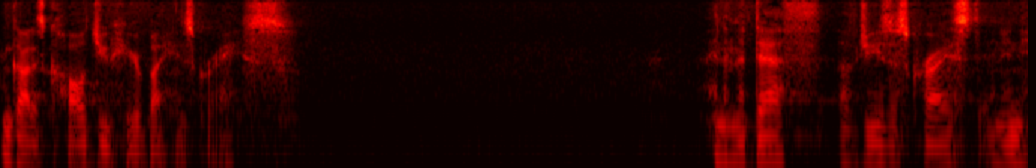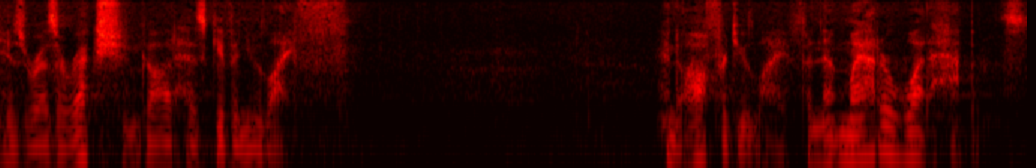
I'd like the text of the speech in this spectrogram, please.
And God has called you here by His grace. And in the death of Jesus Christ and in His resurrection, God has given you life and offered you life. And no matter what happens,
